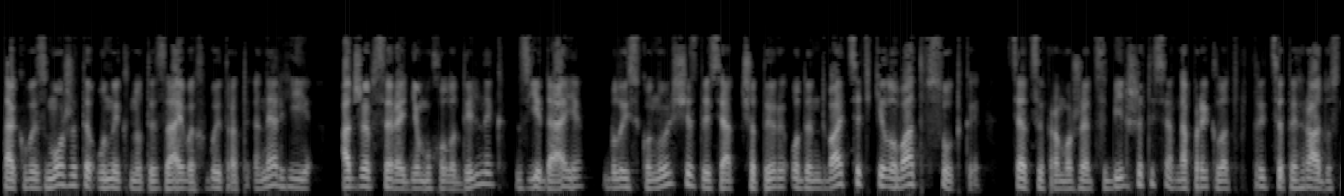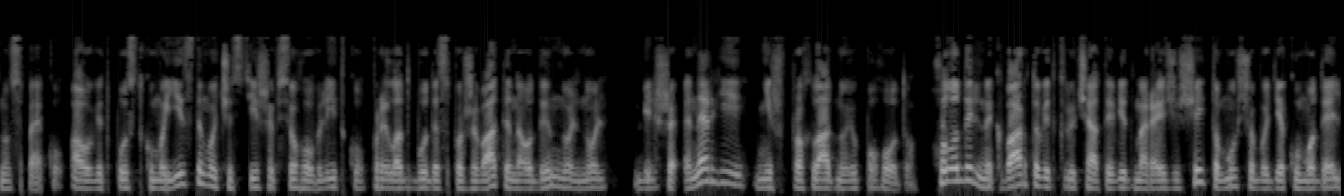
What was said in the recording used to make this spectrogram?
Так ви зможете уникнути зайвих витрат енергії, адже в середньому холодильник з'їдає близько 0,64-1,20 кВт в сутки. Ця цифра може збільшитися, наприклад, в 30-градусну спеку, а у відпустку ми їздимо частіше всього влітку. Прилад буде споживати на 1,00 більше енергії, ніж в прохладну погоду. Холодильник варто відключати від мережі ще й тому, що будь-яку модель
